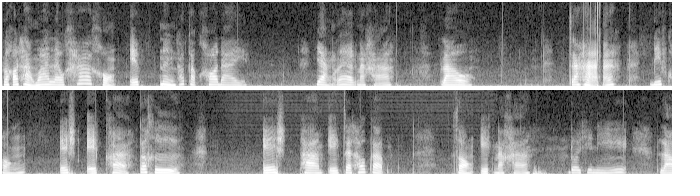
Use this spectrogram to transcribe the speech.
แล้วเขาถามว่าแล้วค่าของ f 1 เท่ากับข้อใด อย่างแรกนะคะ เราจะหา diff ของ hx ค่ะ ก็คือ h พาม x จะเท่ากับ 2x นะคะ โดยที่นี้เรา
